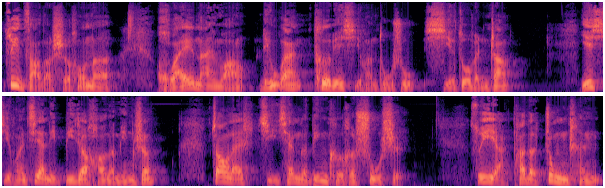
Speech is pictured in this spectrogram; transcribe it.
最早的时候呢，淮南王刘安特别喜欢读书、写作文章，也喜欢建立比较好的名声。招来几千个宾客和术士，所以啊，他的重臣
